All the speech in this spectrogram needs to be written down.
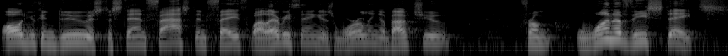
all you can do is to stand fast in faith while everything is whirling about you, from one of these states,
